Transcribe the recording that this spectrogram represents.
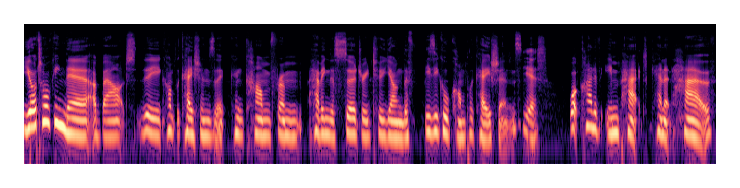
You're talking there about the complications that can come from having the surgery too young, the physical complications. Yes. What kind of impact can it have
